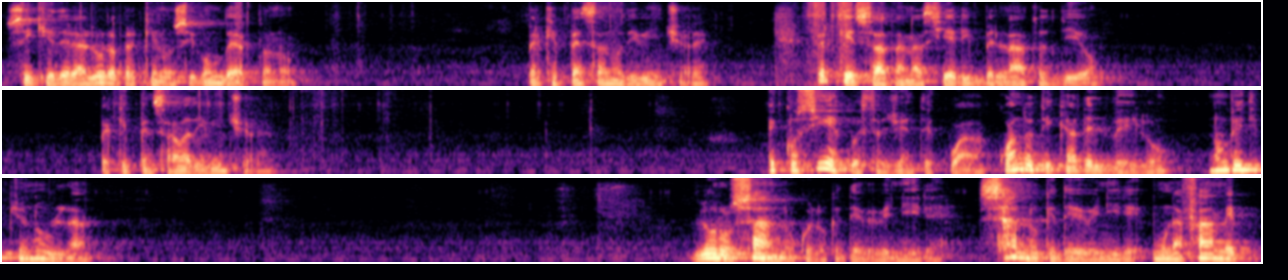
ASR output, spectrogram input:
si chiederà allora perché non si convertono? Perché pensano di vincere? Perché Satana si è ribellato a Dio? Perché pensava di vincere. E così è questa gente qua. Quando ti cade il velo non vedi più nulla. Loro sanno quello che deve venire, sanno che deve venire una fame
